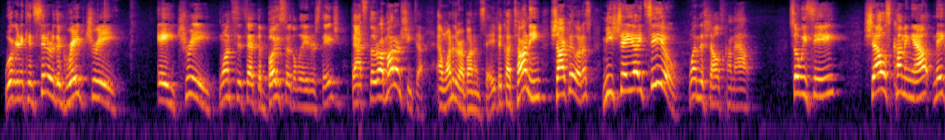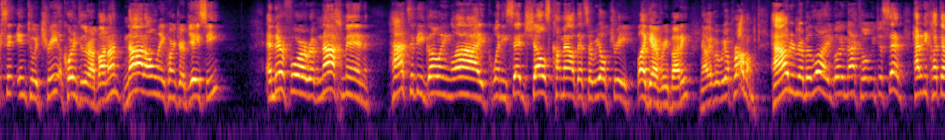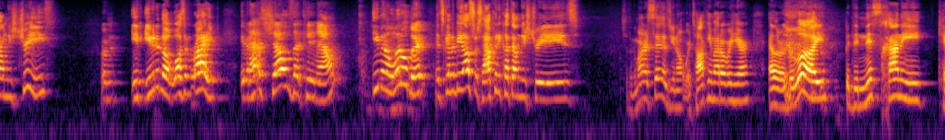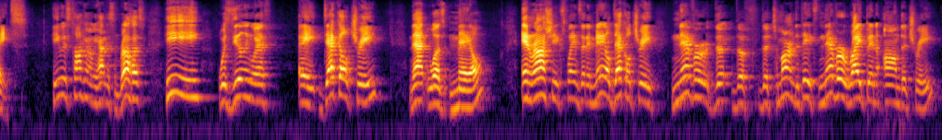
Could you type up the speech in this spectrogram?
we're going to consider the grape tree a tree once it's at the bois or the later stage. That's the Rabbanan Shita. And what did the Rabbanan say? Vikatani, Sharkelonas, Mishayaitziu, when the shells come out. So we see shells coming out makes it into a tree according to the Rabbanan, not only according to Rav Yesi. And therefore, Rav Nachman had to be going like when he said shells come out, that's a real tree, like everybody. Now we have a real problem. How did Rabbi Loi, going back to what we just said, how did he cut down these trees? even though it wasn't ripe, if it has shells that came out, even a little bit, it's going to be ulcers. How could he cut down these trees? So the Gemara says, you know what we're talking about over here? El but the nischani kates. He was talking about, we had this in Brachas, he was dealing with a dekel tree that was male. And Rashi explains that a male dekel tree never, the, the, the tamar and the dates never ripen on the tree.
